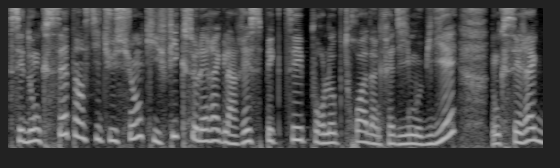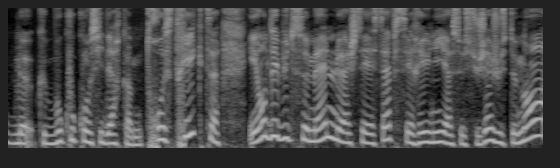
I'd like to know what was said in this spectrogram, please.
C'est donc cette institution qui fixe les règles à respecter pour l'octroi d'un crédit immobilier. Donc ces règles que beaucoup considèrent comme trop strictes. Et en début de semaine, le HCSF s'est réuni à ce sujet justement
